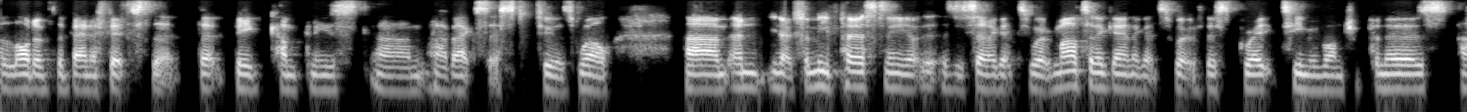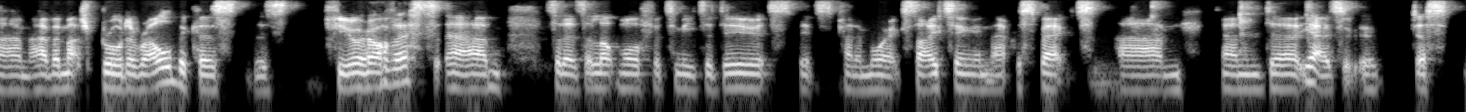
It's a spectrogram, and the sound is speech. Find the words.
a lot of the benefits that that big companies um, have access to as well. Um, and you know, for me personally, as you said, I get to work with Martin again. I get to work with this great team of entrepreneurs. Um, I have a much broader role because there's fewer of us, um, so there's a lot more for me to do. It's it's kind of more exciting in that respect, um, and uh, yeah, it's a, just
